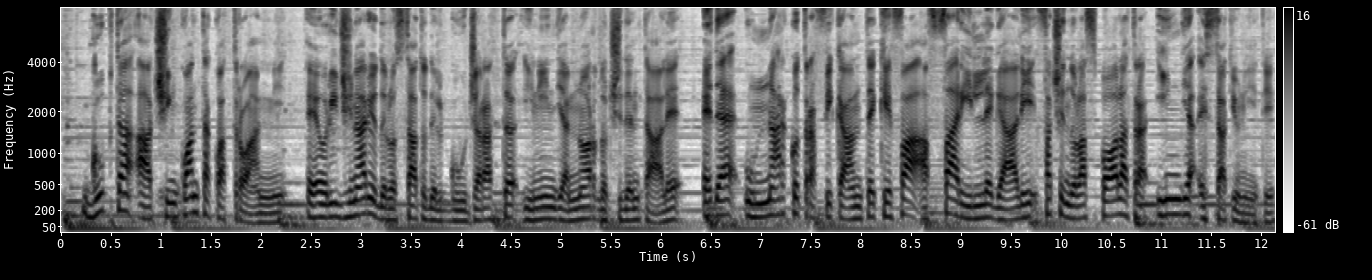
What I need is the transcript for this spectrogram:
Gupta ha 54 anni, è originario dello stato del Gujarat, in India nord-occidentale, ed è un narcotrafficante che fa affari illegali facendo la spola tra India e Stati Uniti.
